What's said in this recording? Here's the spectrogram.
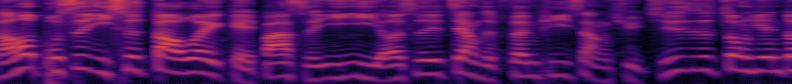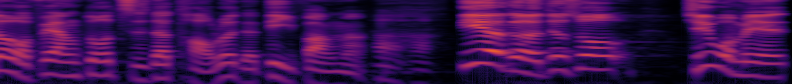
然后不是一次到位给八十一亿，而是这样子分批上去？其实这中间都有非常多值得讨论的地方嘛。第二个就是说，其实我们也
